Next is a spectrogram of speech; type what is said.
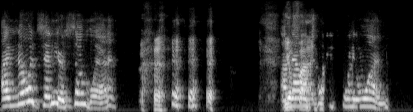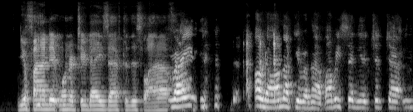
I know it's in here somewhere. I'm You'll now in find- 2021, You'll find it one or two days after this live. right? oh no, I'm not giving up. I'll be sitting here chit chatting,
